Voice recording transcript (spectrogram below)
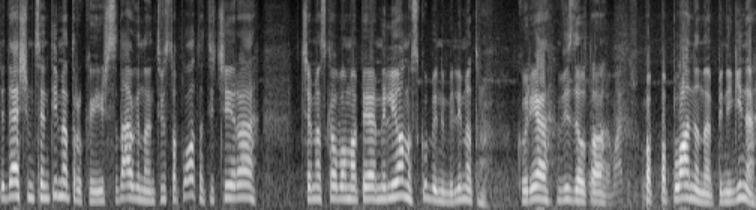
tai 10 cm, kai išsidaugina ant viso ploto, tai čia yra, čia mes kalbam apie milijonus kubinių milimetrų kurie vis dėlto pa paplonina piniginę.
